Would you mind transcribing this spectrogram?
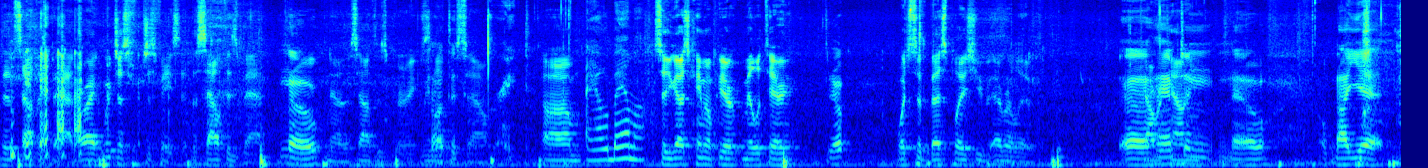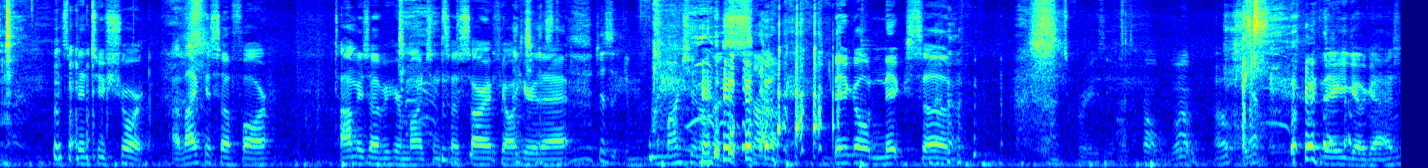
the South is bad. All right, we just just face it. The South is bad. No. No, the South is great. We South love the is South. great. Um, Alabama. so you guys came up here military. Yep. What's the best place you've ever lived? Uh, Calvert Hampton, no, not yet. it's been too short. I like it so far. Tommy's over here munching, so sorry if y'all hear that. Just munching on a sub. Big old Nick sub. That's crazy. Oh, whoa. Oh, yep. there you go, guys.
